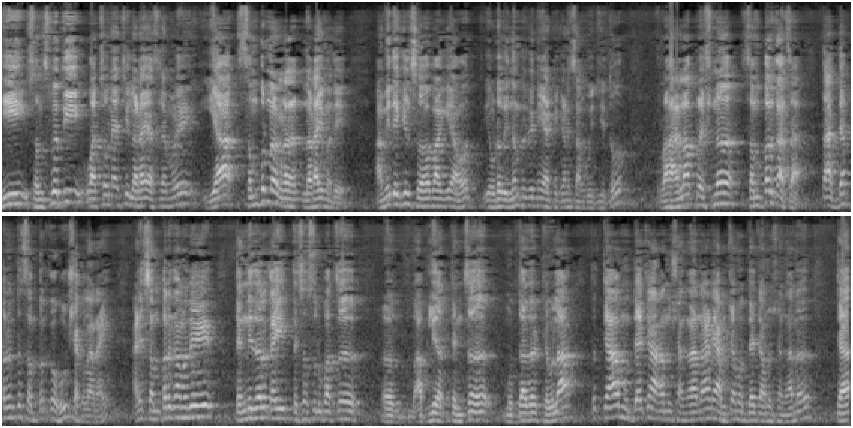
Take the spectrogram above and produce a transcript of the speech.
ही संस्कृती वाचवण्याची लढाई असल्यामुळे या संपूर्ण लढाईमध्ये आम्ही देखील सहभागी आहोत. एवढं विनम्रतेने या ठिकाणी सांगू इच्छितो. राहिला प्रश्न संपर्काचा तर अद्यापपर्यंत संपर्क होऊ शकला नाही. आणि संपर्कामध्ये त्यांनी जर काही तशा स्वरूपाचं आपली त्यांचं मुद्दा जर ठेवला तर त्या मुद्द्याच्या अनुषंगानं आणि आमच्या मुद्द्याच्या अनुषंगानं त्या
